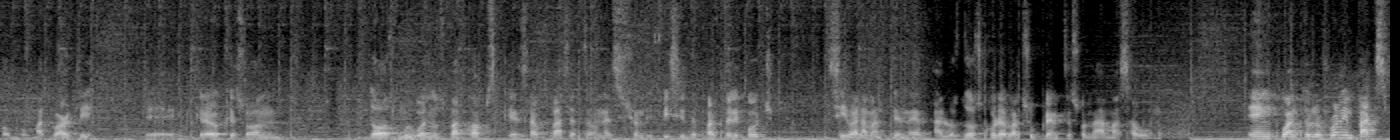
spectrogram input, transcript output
como Matt Barkley eh, creo que son dos muy buenos backups, que esa va a ser una decisión difícil de parte del coach, si van a mantener a los dos corebacks suplentes o nada más a uno. En cuanto a los running backs,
